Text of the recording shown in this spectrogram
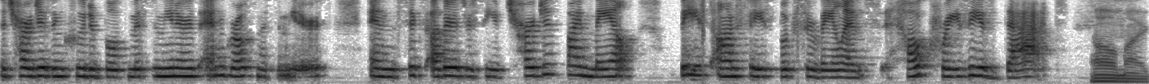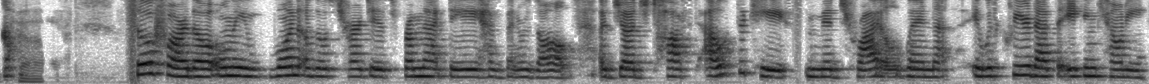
The charges included both misdemeanors and gross misdemeanors, and six others received charges by mail based on Facebook surveillance. How crazy is that? Oh my Uh, God. So far, though, only one of those charges from that day has been resolved. A judge tossed out the case mid trial when it was clear that the Aitkin County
